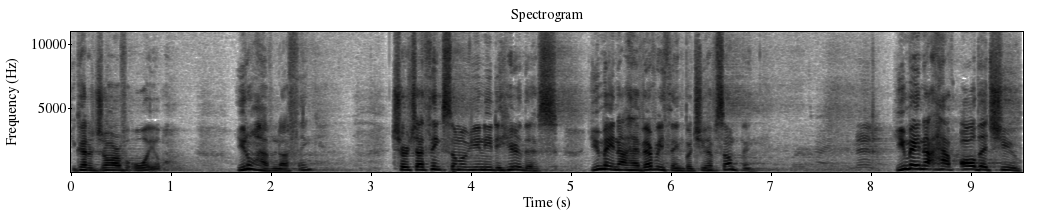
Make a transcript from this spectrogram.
You got a jar of oil? You don't have nothing. Church, I think some of you need to hear this. You may not have everything, but you have something. You may not have all that you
